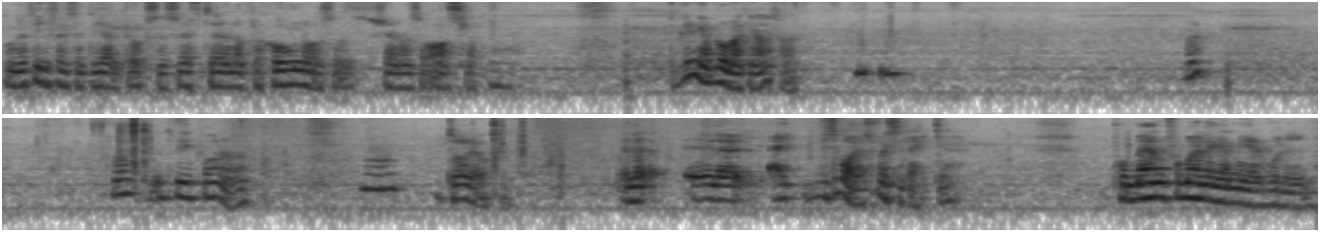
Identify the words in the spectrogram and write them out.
många tycker faktiskt att det hjälper också. Så efter en operation då så känner man sig avslappnad. Det blir inga blåmärken alls va? Nej. Ja, det är kvar här va? Ja. Ta det också. Eller, eller nej, vet du vad? Jag tror faktiskt det räcker. På män får man lägga mer volym.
